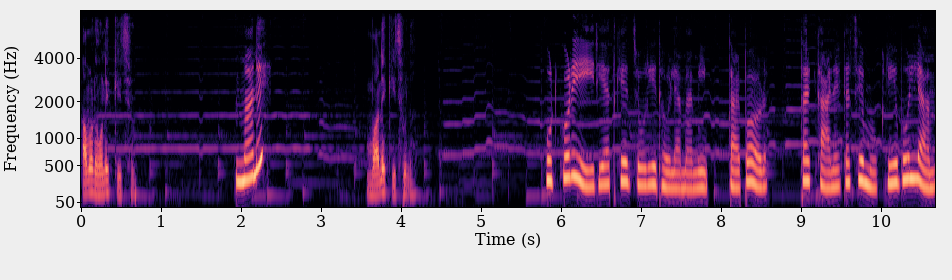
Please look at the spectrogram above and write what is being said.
আমার অনেক কিছু। মানে? মানে কিছু না। হুট করেই রিয়াদকে জড়িয়ে ধরলাম আমি। তারপর তার কানের কাছে মুখ নিয়ে বললাম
